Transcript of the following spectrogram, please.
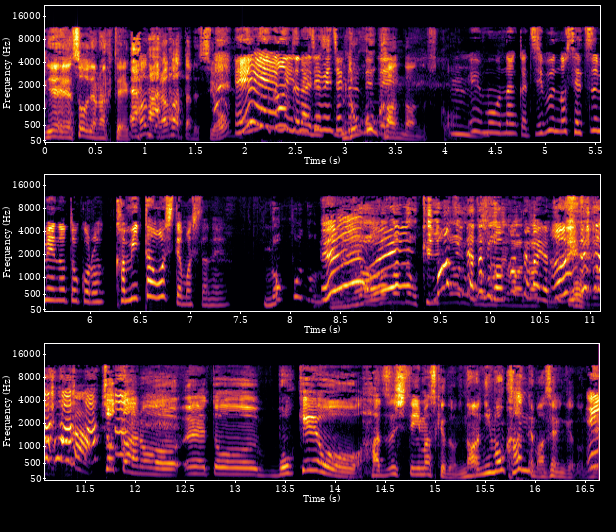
いやいや、そうじゃなくて、噛んでなかったですよ。えー、噛んでないですめちゃめちどこゃ噛んでて。噛んだんですか？うんえ、もうなんか自分の説明のところ、噛み倒してましたね。なるほどね。えー、マジで私分かってないよ。聞いてたほら。ちょっとあの、えっと、ボケを外していますけど、何も噛んでませんけどね。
